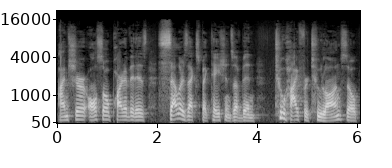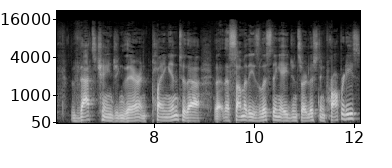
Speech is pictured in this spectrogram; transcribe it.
I'm sure also part of it is sellers' expectations have been too high for too long. So that's changing there and playing into that. The, some of these listing agents are listing properties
